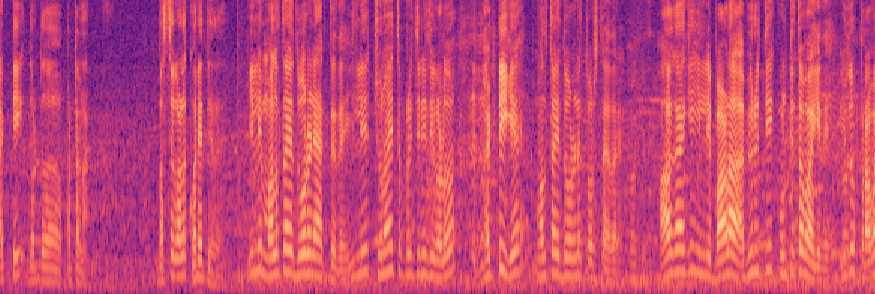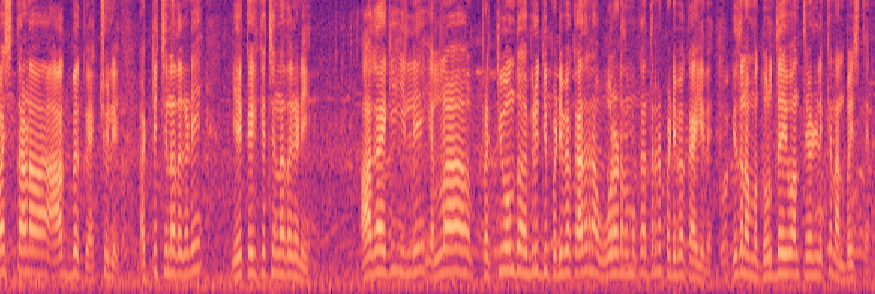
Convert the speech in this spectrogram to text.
ಹಟ್ಟಿ ದೊಡ್ಡ ಪಟ್ಟಣ, ಬಸ್ಸುಗಳ ಕೊರತೆ ಇದೆ. ಇಲ್ಲಿ ಮಲತಾಯಿ ಧೋರಣೆ ಆಗ್ತಿದೆ. ಇಲ್ಲಿ ಚುನಾಯಿತ ಪ್ರತಿನಿಧಿಗಳು ಹಟ್ಟಿಗೆ ಮಲತಾಯಿ ಧೋರಣೆ ತೋರಿಸ್ತಾ ಇದ್ದಾರೆ. ಹಾಗಾಗಿ ಇಲ್ಲಿ ಭಾಳ ಅಭಿವೃದ್ಧಿ ಕುಂಠಿತವಾಗಿದೆ. ಇದು ಪ್ರವಾಸಿ ತಾಣ ಆಗಬೇಕು ಆ್ಯಕ್ಚುಲಿ ಹಟ್ಟಿ ಚಿನ್ನದ ಗಣಿ ಏಕೈಕ ಚಿನ್ನದ ಗಣಿ ಹಾಗಾಗಿ ಇಲ್ಲಿ ಎಲ್ಲ ಪ್ರತಿಯೊಂದು ಅಭಿವೃದ್ಧಿ ಪಡಿಬೇಕಾದ್ರೆ ನಾವು ಹೋರಾಟದ ಮುಖಾಂತರ ಪಡಿಬೇಕಾಗಿದೆ. ಇದು ನಮ್ಮ ದುರ್ದೈವ ಅಂತ ಹೇಳಲಿಕ್ಕೆ ನಾನು ಬಯಸ್ತೇನೆ.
